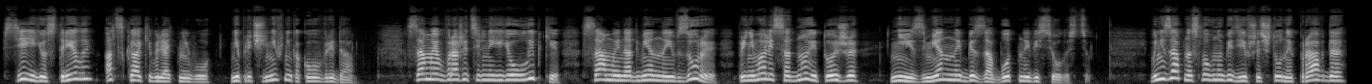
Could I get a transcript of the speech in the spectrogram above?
Все ее стрелы отскакивали от него, не причинив никакого вреда. Самые обворожительные ее улыбки, самые надменные взоры принимались с одной и той же неизменной беззаботной веселостью. Внезапно, словно убедившись, что он и правда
